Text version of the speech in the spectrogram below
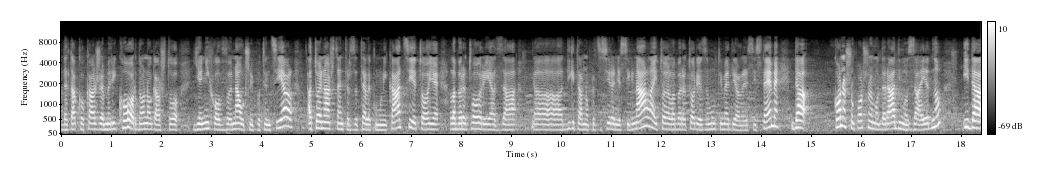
da tako kažem, rekord onoga što je njihov naučni potencijal, a to je naš centar za telekomunikacije, to je laboratorija za digitalno procesiranje signala i to je laboratorija za multimedijalne sisteme, da konačno počnemo da radimo zajedno i da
